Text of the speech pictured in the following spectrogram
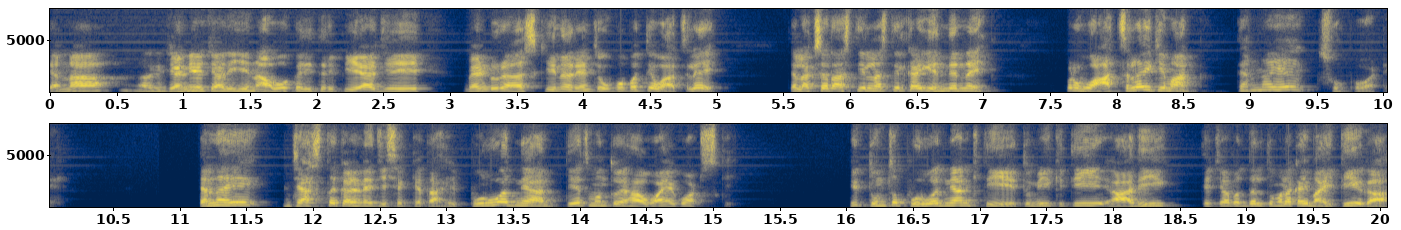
त्यांना ज्यांनी याच्या आधी ही नावं कधीतरी पियाजे बँडुरा स्किनर यांचे उपपत्य वाचले. ते लक्षात असतील नसतील काही घेणं नाही. पण वाचलंय किमान त्यांना हे सोपं वाटेल. त्यांना हे जास्त कळण्याची शक्यता आहे. पूर्वज्ञान तेच म्हणतोय हा वायगॉट्सकी की तुमचं पूर्वज्ञान किती आहे? तुम्ही किती आधी त्याच्याबद्दल तुम्हाला काही माहिती आहे का?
